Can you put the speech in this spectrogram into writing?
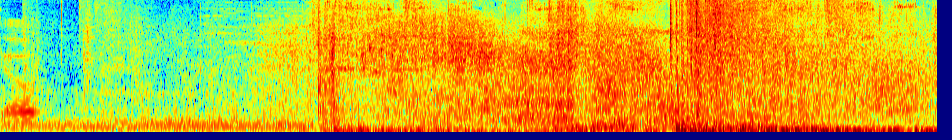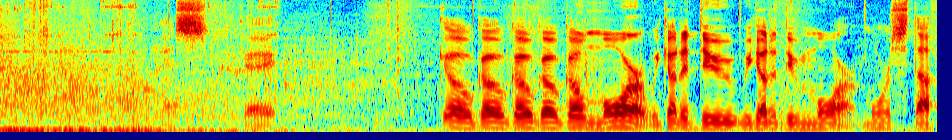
Go. Nice. Okay. Go, go, go, go, go. More. We gotta do. We gotta do more. More stuff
